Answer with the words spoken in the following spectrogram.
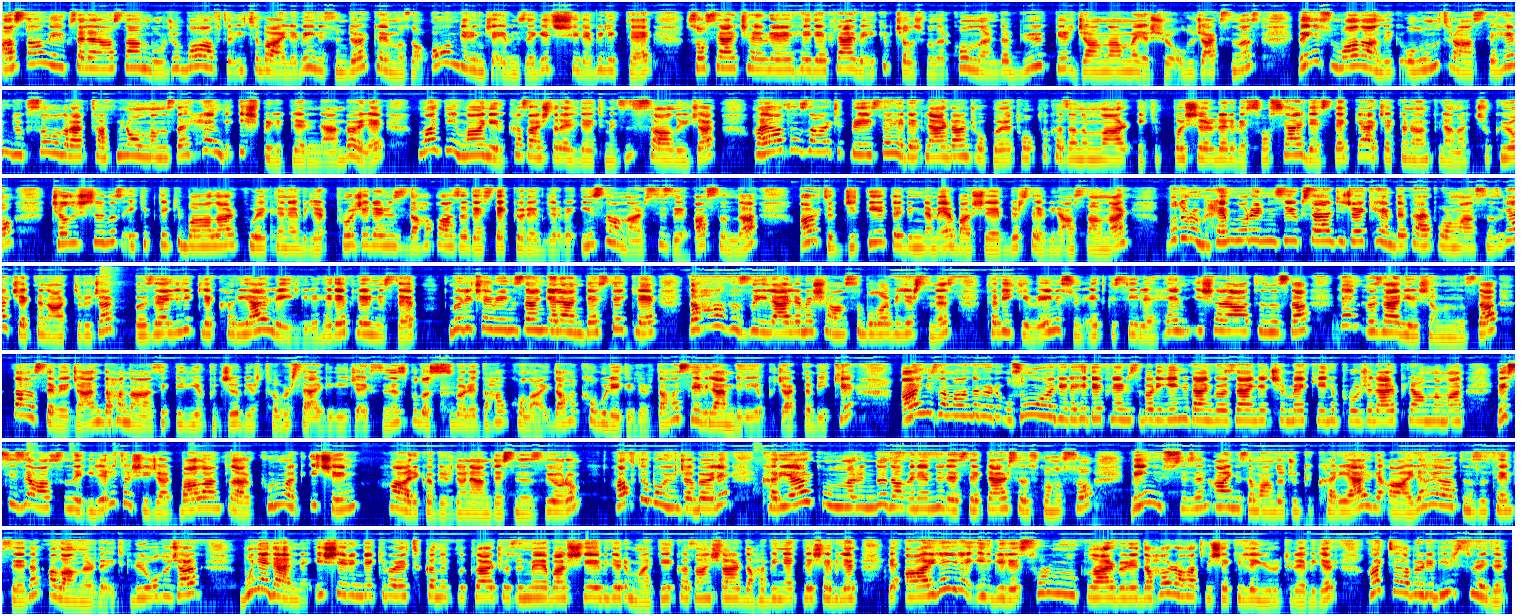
Aslan ve yükselen Aslan Burcu bu hafta itibariyle Venüs'ün 4 Temmuz'da 11. evinize geçişiyle birlikte sosyal çevre, hedefler ve ekip çalışmaları konularında büyük bir canlanma yaşıyor olacaksınız. Venüs'ün bu alandaki olumlu transiti hem duygusal olarak tatmin olmanızı hem de işbirliklerinden böyle maddi manevi kazançlar elde etmenizi sağlayacak. Hayatınızda artık bireysel hedeflerden çok böyle toplu kazanımlar, ekip başarıları ve sosyal destek gerçekten ön plana çıkıyor. Çalıştığınız ekipteki bağlar kuvvetlenebilir, projeleriniz daha fazla destek görebilir ve insanlar sizi aslında artık ciddiyetle dinlemeye başlayabilir sevgili aslanlar. Bu durum hem moralinizi yükseltecek hem de performansınızı gerçekten arttıracak. Özellikle kariyerle ilgili hedeflerinizde böyle çevrenizden gelen destekle daha hızlı ilerleme şansı bulabilirsiniz. Tabii ki Venüs'ün etkisiyle hem iş hayatınızda hem özel yaşamınızda daha sevecen, daha nazik bir yapıcı bir tavır sergileyeceksiniz. Bu da sizi böyle daha kolay, daha kabul edilir, daha sevilen biri yapacak tabii ki. Aynı zamanda böyle uzun vadeli hedeflerinizi böyle yeniden gözden geçirmek, yeni projeler planlamak ve sizi aslında ileri taşıyacak bağlantılar kurmak için harika bir dönemdesiniz diyorum. Hafta boyunca böyle kariyer konularında da önemli destekler söz konusu. Venüs sizin aynı zamanda çünkü kariyer ve aile hayatınızı temsil eden alanları da etkiliyor olacak. Bu nedenle iş yerindeki böyle tıkanıklıklar çözülmeye başlayabilir, maddi kazançlar daha bir netleşebilir ve aile ile ilgili sorumluluklar böyle daha rahat bir şekilde yürütülebilir. Hatta böyle bir süredir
